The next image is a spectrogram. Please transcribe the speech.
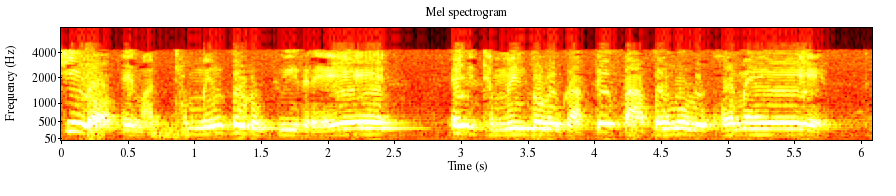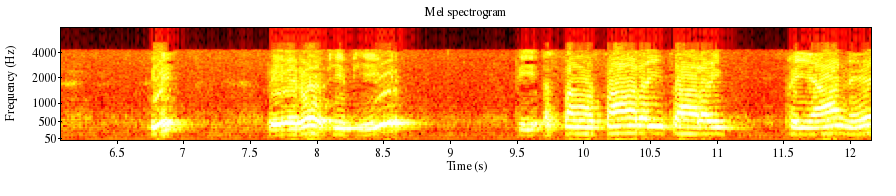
ရှိတော့အဲ့မှာသမင်းတုတ်လို့ကျွေးတယ် အဲ့ဒီသမင်းတုတ်လို့ကတစ်ပါသုံးလို့လို့ခေါ်မယ်ဟင်ဘယ်တော့ဖြစ်ဖြစ်ဒီအစာစားတိုင်းစားတိုင်းဖျားနဲ့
